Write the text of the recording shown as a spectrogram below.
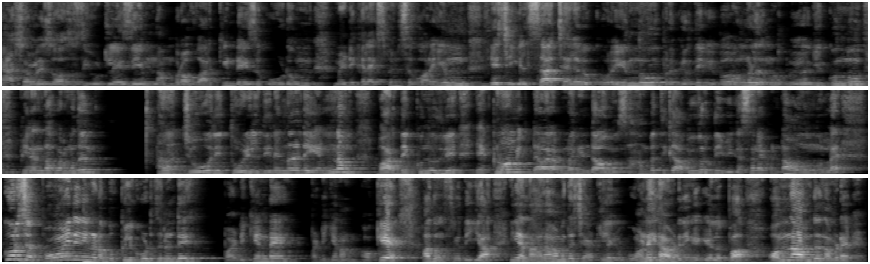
നാച്ചുറൽ റിസോഴ്സസ് യൂട്ടിലൈസ് ചെയ്യും. നമ്പർ ഓഫ് വർക്കിംഗ് ഡേയ്സ് കൂടും. മെഡിക്കൽ എക്സ്പെൻസ് കുറയും. ഈ ചികിത്സാ ചെലവ് കുറയുന്നു. പ്രകൃതി വിഭവങ്ങൾ നമ്മൾ ഉപയോഗിക്കുന്നു. പിന്നെന്താ പറഞ്ഞത്? ജോലി തൊഴിൽ ദിനങ്ങളുടെ എണ്ണം വർദ്ധിക്കുന്നതിൽ എക്കണോമിക് ഡെവലപ്മെന്റ് ഉണ്ടാവുന്നു. സാമ്പത്തിക അഭിവൃദ്ധി വികസനമൊക്കെ ഉണ്ടാവുന്നു എന്നുള്ള കുറച്ച് പോയിന്റ് നിങ്ങളുടെ ബുക്കിൽ കൊടുത്തിട്ടുണ്ട്. പഠിക്കണ്ടേ? പഠിക്കണം. ഓക്കെ അതൊന്ന് ശ്രദ്ധിക്കുക. ഇനി നാലാമത്തെ ചാപ്റ്ററിലേക്ക് പോകണേ അവിടെ നിങ്ങൾക്ക് എളുപ്പമാണ് ഒന്നാമത് നമ്മുടെ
